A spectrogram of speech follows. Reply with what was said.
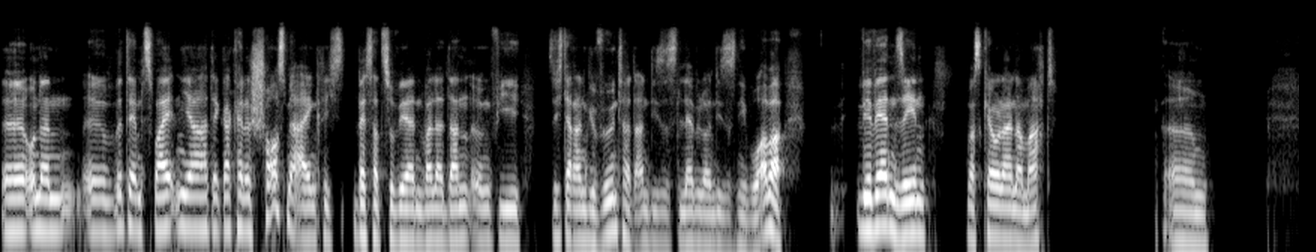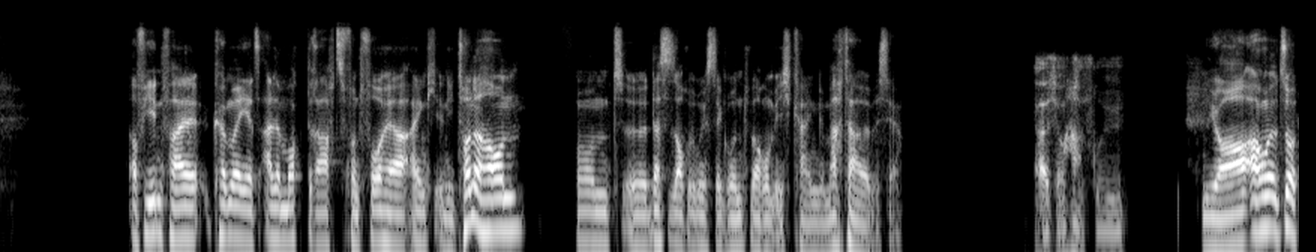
äh, und dann äh, wird er im zweiten Jahr, hat er gar keine Chance mehr eigentlich besser zu werden, weil er dann irgendwie sich daran gewöhnt hat, an dieses Level und dieses Niveau. Aber wir werden sehen, was Carolina macht. Ähm, auf jeden Fall können wir jetzt alle Mock-Drafts von vorher eigentlich in die Tonne hauen. Und äh, das ist auch übrigens der Grund, warum ich keinen gemacht habe bisher. Ja, ist auch zu früh. Ja, auch also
